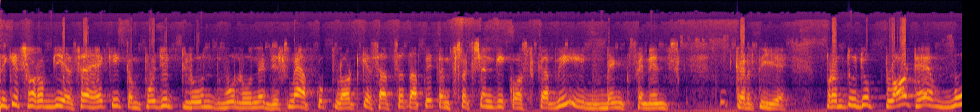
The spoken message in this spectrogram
देखिए सौरभ जी ऐसा है कि कंपोजिट लोन वो लोन है जिसमें आपको प्लॉट के साथ साथ आपके कंस्ट्रक्शन की कॉस्ट का भी बैंक फाइनेंस करती है। परंतु जो प्लॉट है वो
